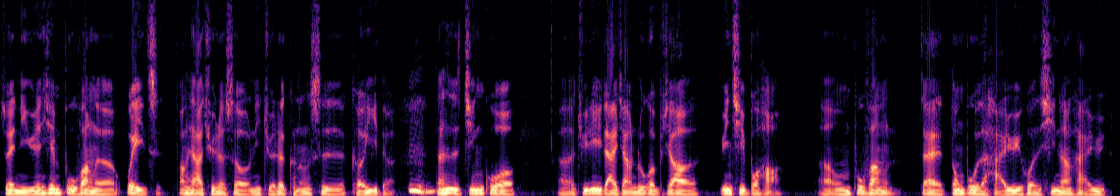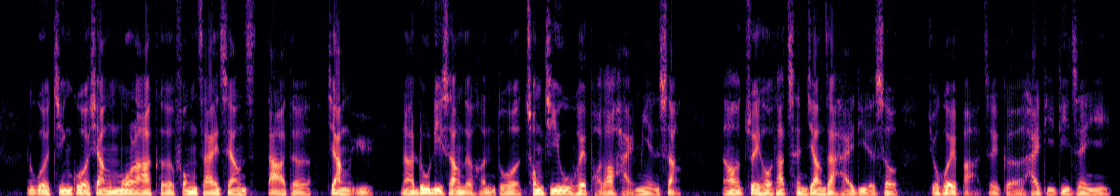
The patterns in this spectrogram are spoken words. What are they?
所以你原先布放的位置放下去的时候，你觉得可能是可以的，嗯。但是经过呃举例来讲，如果比较运气不好，呃，我们布放在东部的海域或者西南海域，如果经过像莫拉克风灾这样子大的降雨，那陆地上的很多冲击物会跑到海面上，然后最后它沉降在海底的时候，就会把这个海底地震仪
